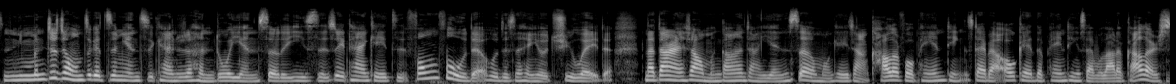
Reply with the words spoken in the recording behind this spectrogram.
你们就从这个字面字看，就是很多颜色的意思，所以它还可以指丰富的或者是很有趣味的。那当然，像我们刚刚讲颜色，我们可以讲 colorful paintings，代表 OK，the、paintings have a lot of colors，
